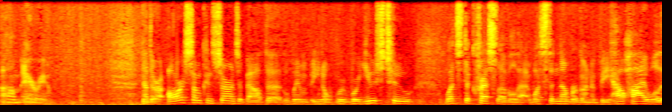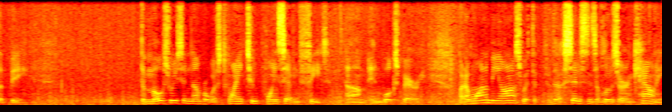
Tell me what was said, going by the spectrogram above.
um, area. Now, there are some concerns about the, when, you know, we're, we're used to what's the crest level at? What's the number going to be? How high will it be? The most recent number was 22.7 feet um, in Wilkes-Barre. But I want to be honest with the, the citizens of Luzerne County.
